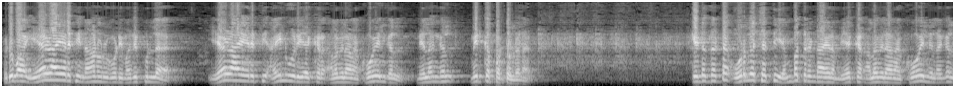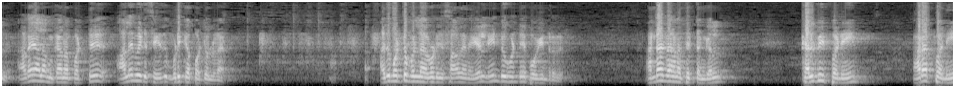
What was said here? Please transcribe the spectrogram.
ரூபாய் ஏழாயிரத்தி நானூறு கோடி மதிப்புள்ள ஏழாயிரத்தி ஐநூறு ஏக்கர் அளவிலான கோயில்கள் நிலங்கள் மீட்கப்பட்டுள்ளன. கிட்டத்தட்ட ஒரு லட்சத்தி எண்பத்தி ரெண்டாயிரம் ஏக்கர் அளவிலான கோயில் நிலங்கள் அடையாளம் காணப்பட்டு அளவீடு செய்து முடிக்கப்பட்டுள்ளன. அது மட்டுமல்ல அவருடைய சாதனைகள் நீண்டு கொண்டே போகின்றது. அன்னதான திட்டங்கள் கல்விப்பணி அறப்பணி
